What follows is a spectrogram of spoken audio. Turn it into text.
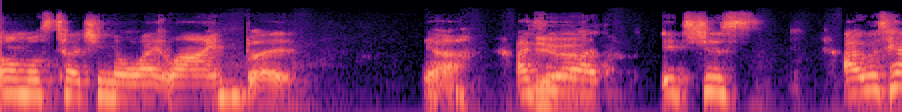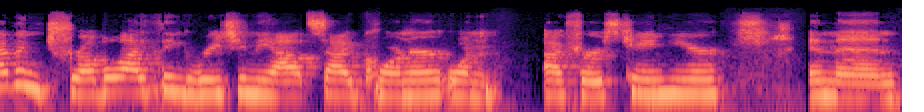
almost touching the white line, but yeah. I feel yeah. like it's just I was having trouble I think reaching the outside corner when I first came here and then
